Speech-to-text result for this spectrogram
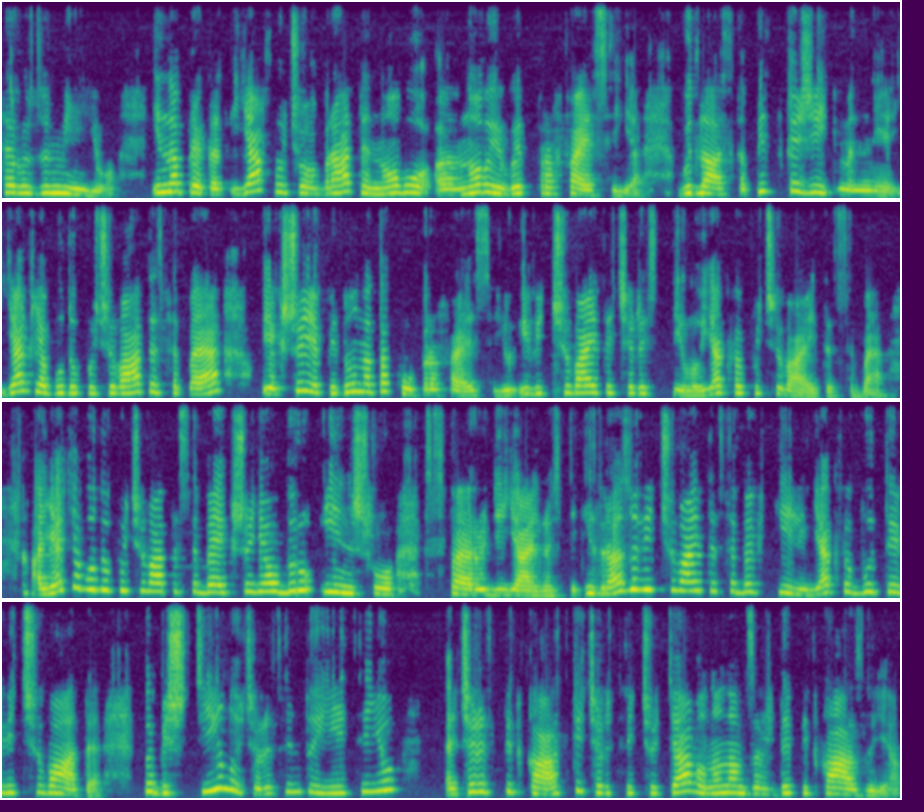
це розумію. І, наприклад, я хочу обрати нову, е, новий вид професії. Будь ласка, підскажіть мені, як я буду почувати себе, якщо я піду на таку професію, і відчувайте через тіло, як ви почуваєте себе. А як я буду почувати себе, якщо я оберу іншу сферу діяльності, і зразу відчуваєте себе в тілі, як ви будете відчувати? Тобі ж тіло через інтуїцію. Е, через підказки, через відчуття воно нам завжди підказує.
